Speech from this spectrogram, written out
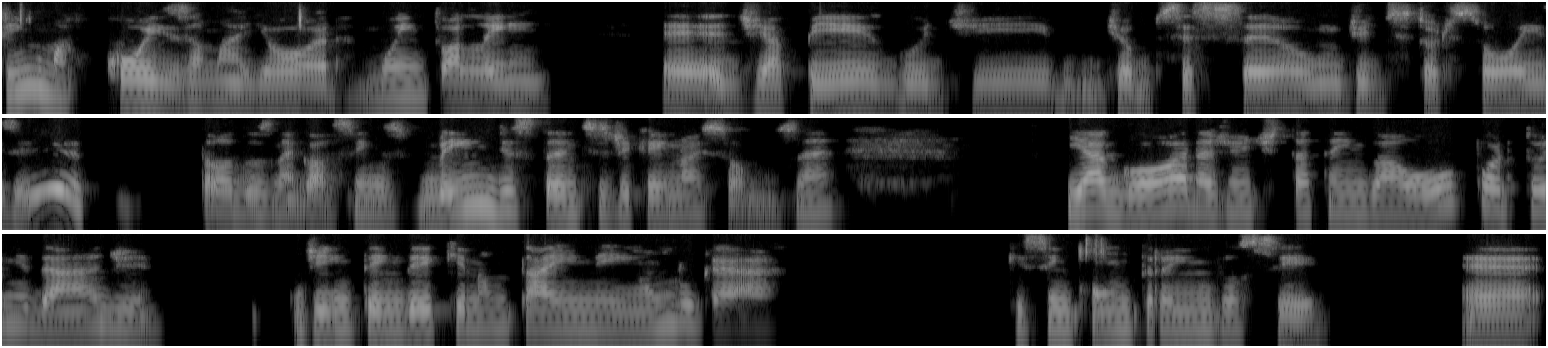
Vinha uma coisa maior, muito além é, de apego, de, de obsessão, de distorções e todos os negocinhos bem distantes de quem nós somos, né? E agora a gente está tendo a oportunidade de entender que não está em nenhum lugar, que se encontra em você, é,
